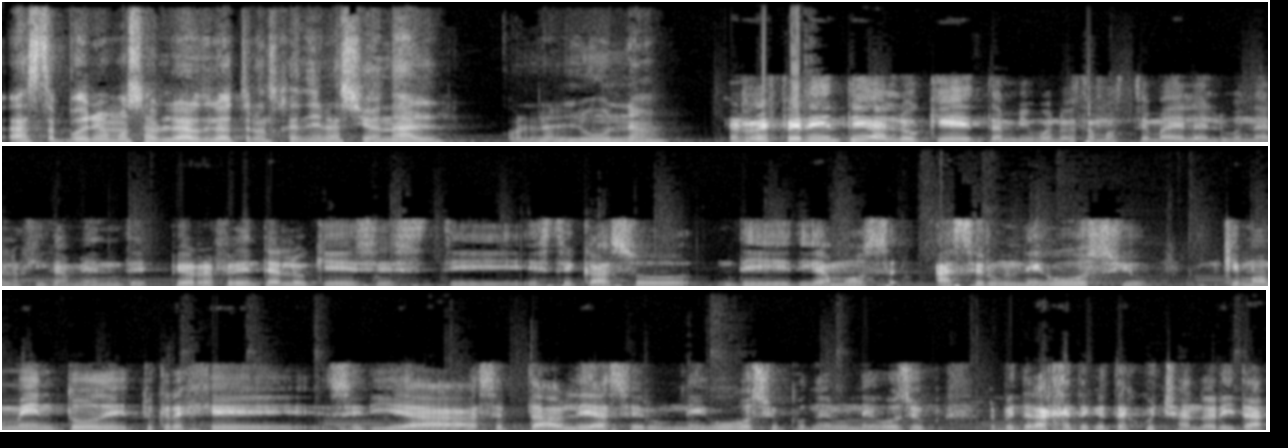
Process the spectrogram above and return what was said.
Hasta podríamos hablar de lo transgeneracional con la Luna, Referente a lo que también, bueno, estamos tema de la luna, lógicamente, pero referente a lo que es este, este caso de, digamos, hacer un negocio, ¿en qué momento tú crees que sería aceptable hacer un negocio, poner un negocio? De repente la gente que está escuchando ahorita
